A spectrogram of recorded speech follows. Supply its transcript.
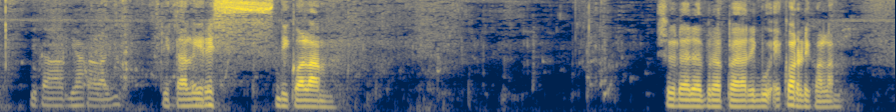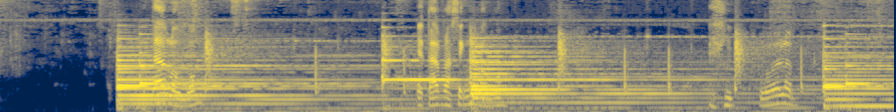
buat kita biara lagi. Kita liris di kolam. Sudah ada berapa ribu ekor di kolam? Kita lobong. Kita plastiknya lobong. Bolong.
